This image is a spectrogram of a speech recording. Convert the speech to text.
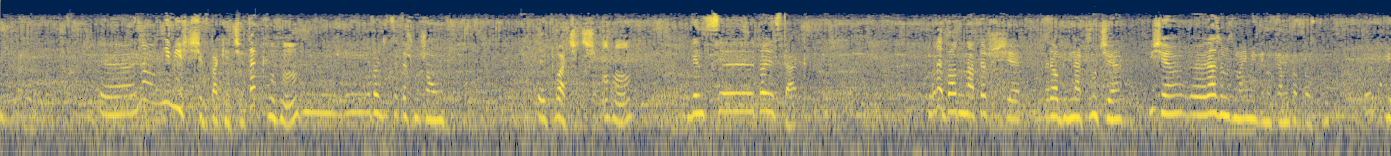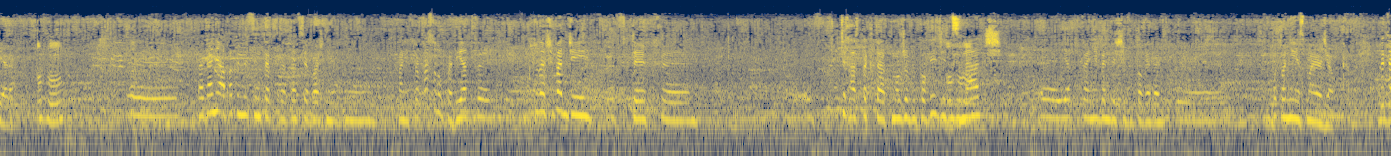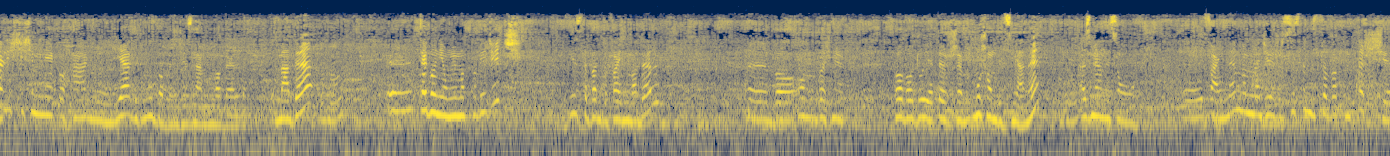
no, nie mieści się w pakiecie, tak? Mhm. I rodzice też muszą e, płacić. Mhm. Więc y, to jest tak. Reborna też się robi na klucie i się razem z moimi wynikami po prostu pobiera. Mhm. Badania, a potem jest interpretacja właśnie y, pani profesor, pediatry, która się bardziej w tych, y, w tych aspektach może wypowiedzieć, znać. Y, Ja tutaj nie będę się wypowiadać, y, bo to nie jest moja działka. Pytaliście się mnie, kochani, jak długo będzie z nami model MADE? Mhm. Tego nie umiem odpowiedzieć. Jest to bardzo fajny model, bo on właśnie powoduje też, że muszą być zmiany, a zmiany są y, fajne. Mam nadzieję, że system zdrowotny też się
